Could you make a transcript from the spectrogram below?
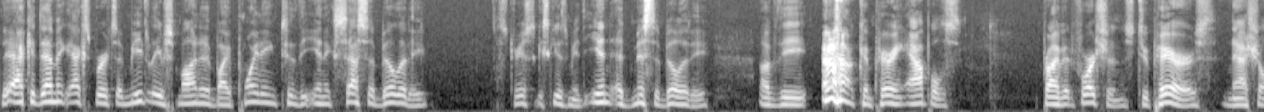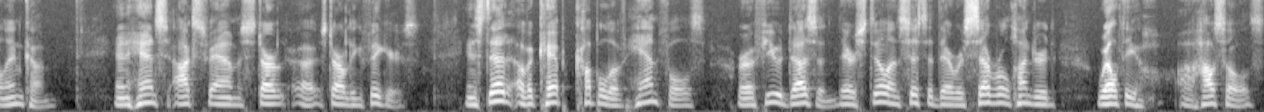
the academic experts immediately responded by pointing to the inaccessibility, excuse me, the inadmissibility of the comparing apples private fortunes to pears national income and hence Oxfam's uh, startling figures. Instead of a couple of handfuls or a few dozen, they still insisted there were several hundred wealthy uh, households,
